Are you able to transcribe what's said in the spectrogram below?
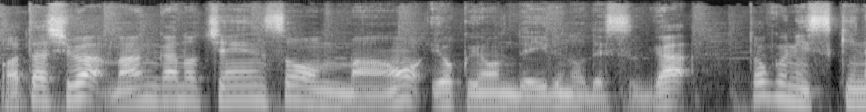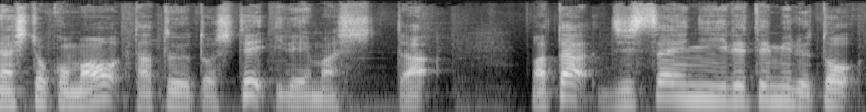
私は漫画のチェーンソーマンをよく読んでいるのですが特に好きな一コマをタトゥーとして入れましたまた実際に入れてみると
